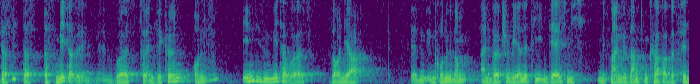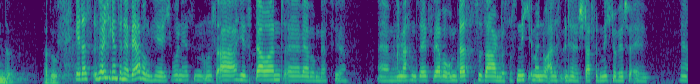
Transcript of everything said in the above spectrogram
das, das, das, Metaverse zu entwickeln und mhm. in diesem Metaverse sollen ja im, im Grunde genommen eine Virtual Reality, in der ich mich mit meinem gesamten Körper befinde. Also ja, das höre ich die ganze Zeit in der Werbung hier. Ich wohne jetzt in den USA, hier ist dauernd äh, Werbung dafür. Ähm, die machen selbst Werbung, um das zu sagen, dass es nicht immer nur alles im Internet stattfindet, nicht nur virtuell. Ja.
